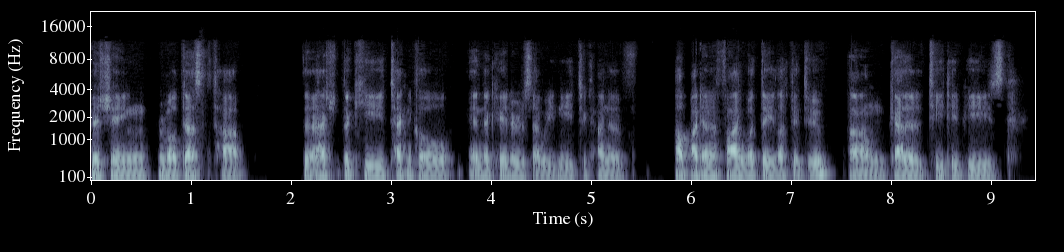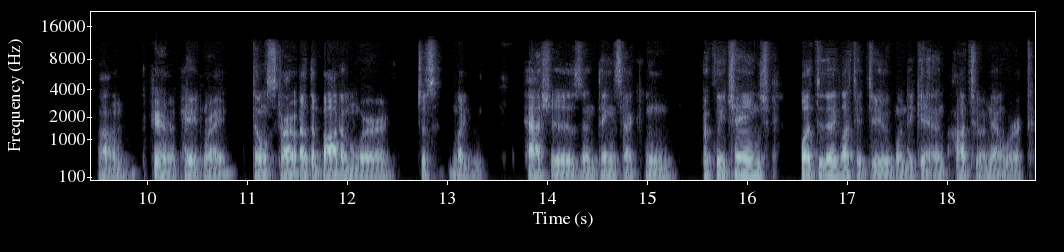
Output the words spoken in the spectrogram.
phishing, remote desktop, the actual, the key technical indicators that we need to kind of help identify what they like to do, um, gather the TTPs, um, pyramid pain, right? Don't start at the bottom where just like hashes and things that can quickly change. What do they like to do when they get onto a network?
